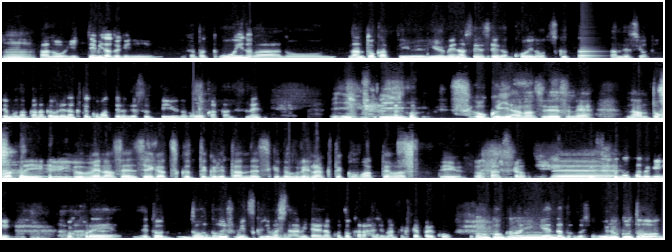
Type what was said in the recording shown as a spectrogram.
うん。あの行ってみたときに、やっぱ多いのが、あのなんとかっていう有名な先生がこういうのを作ったんですよ。でもなかなか売れなくて困ってるんですっていうのが多かったんですね。いい、すごくいい話ですね。なんとかという有名な先生が作ってくれたんですけど、売れなくて困ってますっていう。そうなんですよ。ねそうなったときに、これ、えっとどう、どういうふうに作りましたみたいなことから始まってきて、やっぱりこう、広告の人間だとどうしても売ることを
